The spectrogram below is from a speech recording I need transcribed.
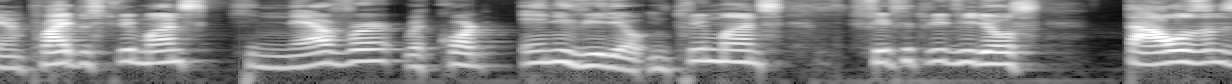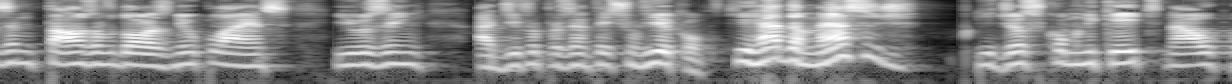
And prior to three months, he never recorded any video. In three months, 53 videos, thousands and thousands of dollars, new clients using a different presentation vehicle. He had the message, he just communicates now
